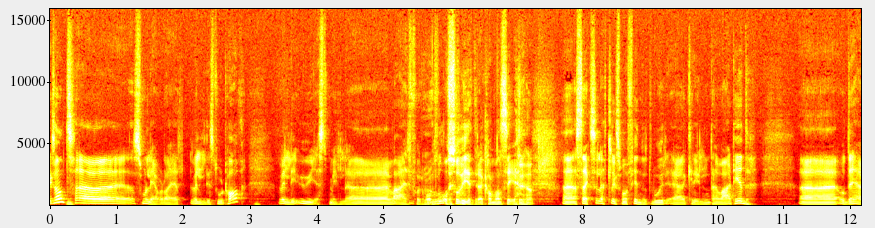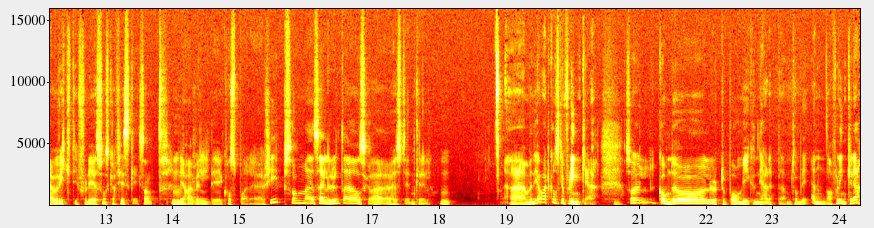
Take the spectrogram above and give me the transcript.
ikke sant? Eh, som lever da i et veldig stort hav. Veldig ugjestmilde værforhold osv., kan man si. Ja. Eh, så det er ikke så lett liksom å finne ut hvor er krillen til enhver tid. Eh, og det er jo viktig for de som skal fiske. ikke sant? De har veldig kostbare skip som eh, seiler rundt der og skal høste inn krill. Eh, men de har vært ganske flinke. Så kom de og lurte på om vi kunne hjelpe dem til å bli enda flinkere.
